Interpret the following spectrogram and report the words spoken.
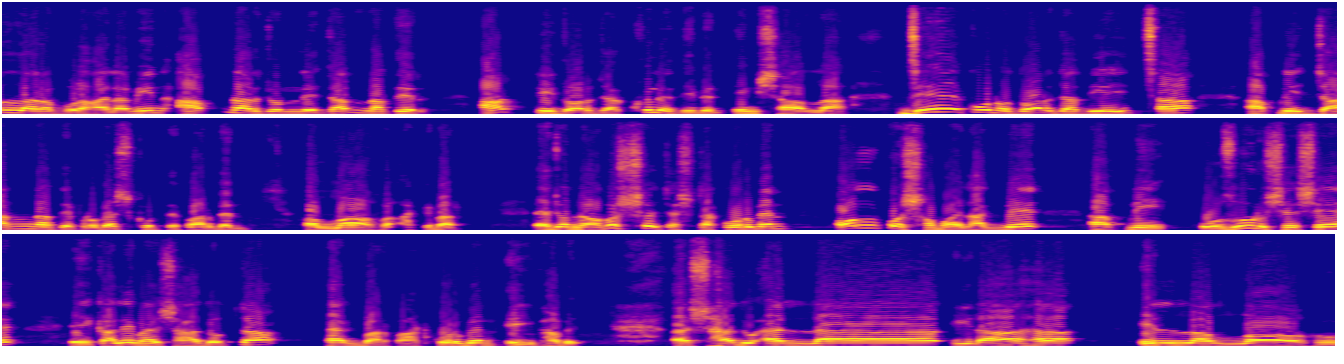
আল্লাহ রাবুল আলামিন আপনার জন্য জান্নাতের আটটি দরজা খুলে দিবেন, ইনশাআল্লাহ। যে কোনো দরজা দিয়ে ইচ্ছা আপনি জান্নাতে প্রবেশ করতে পারবেন। আল্লাহ আকবার। এজন্য অবশ্যই চেষ্টা করবেন, অল্প সময় লাগবে আপনি অজুর শেষে এই কালিমায় শাহাদতটা একবার পাঠ করবেন এইভাবে। আশহাদু আল্লা ইলাহা ইল্লাল্লাহু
